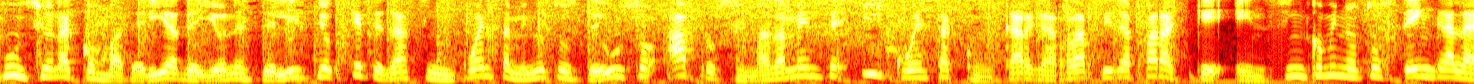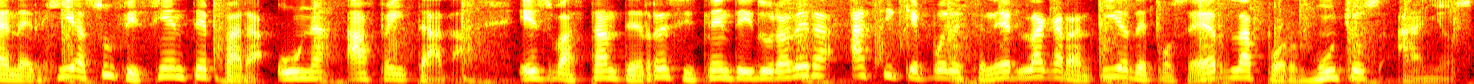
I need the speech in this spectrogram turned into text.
Funciona con batería de iones de litio que te da 50 minutos de uso aproximadamente y cuenta con carga rápida para que en 5 minutos tenga la energía suficiente para una afeitada. Es bastante resistente y duradera, así que puedes tener la garantía de poseerla por muchos años.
